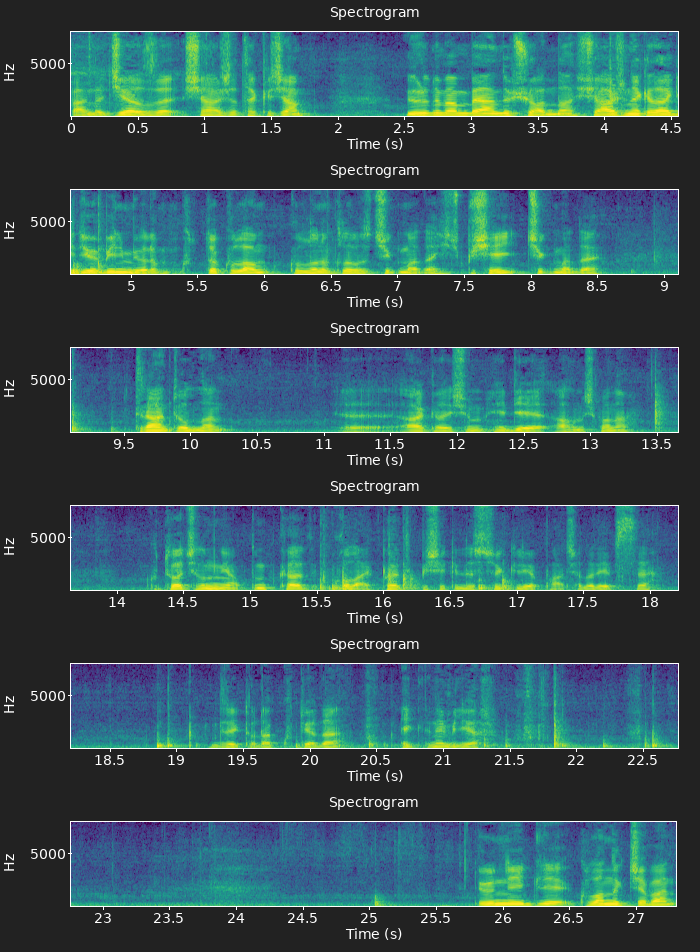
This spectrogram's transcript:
Ben de cihazı şarja takacağım. Ürünü ben beğendim şu anda. Şarjı ne kadar gidiyor bilmiyorum. Kutuda kullan, kullanım kılavuzu çıkmadı. Hiçbir şey çıkmadı. Trendyol'dan e, arkadaşım hediye almış bana. Kutu açılımını yaptım. Kolay, pratik bir şekilde sökülüyor parçalar hepsi. Direkt olarak kutuya da eklenebiliyor. Ürünle ilgili kullandıkça ben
